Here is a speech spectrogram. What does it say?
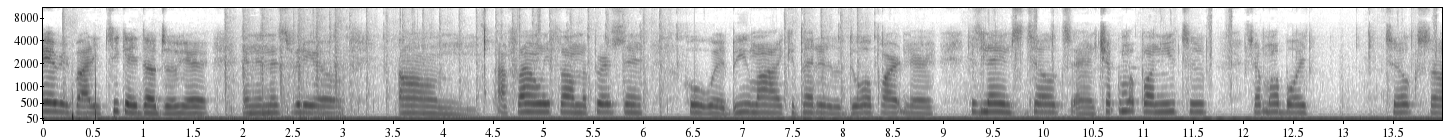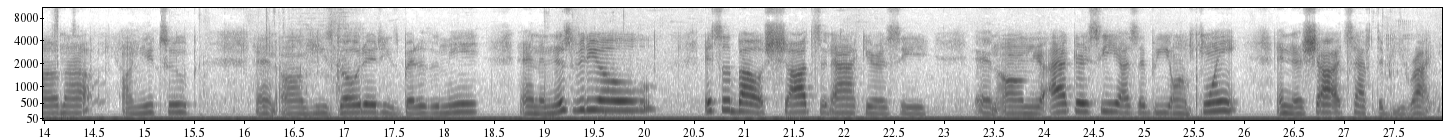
Hey everybody, TK Dubzo here, and in this video, um, I finally found the person who would be my competitive duel partner. His name's Tilks, and check him up on YouTube. Check my boy Tilks uh, on YouTube, and um, he's goaded. He's better than me. And in this video, it's about shots and accuracy, and um, your accuracy has to be on point, and your shots have to be right.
